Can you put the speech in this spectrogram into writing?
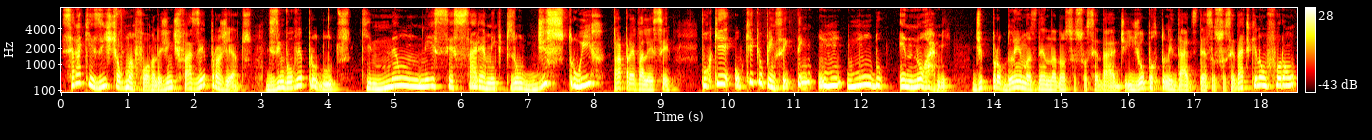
será que existe alguma forma da gente fazer projetos, desenvolver produtos que não necessariamente precisam destruir para prevalecer. Porque o que, que eu pensei? Tem um mundo enorme de problemas dentro da nossa sociedade e de oportunidades dessa sociedade que não foram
